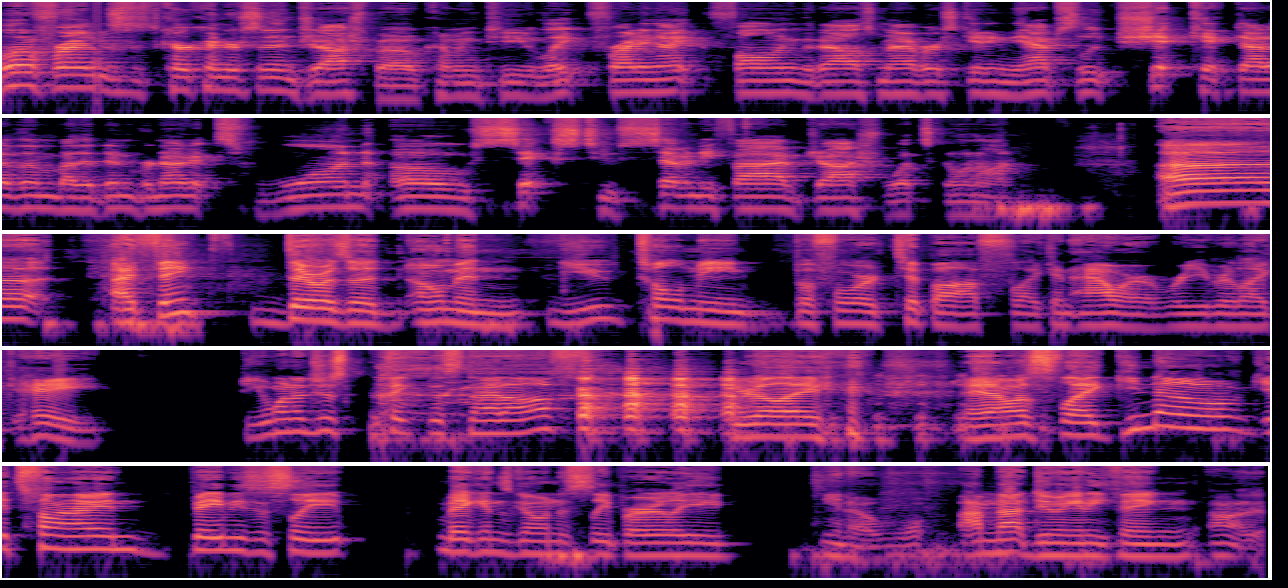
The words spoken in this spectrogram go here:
Hello, friends. It's Kirk Henderson and Josh Bowe coming to you late Friday night following the Dallas Mavericks getting the absolute shit kicked out of them by the Denver Nuggets 106 to 75. Josh, what's going on? Uh, I think there was an omen. You told me before tip off, like an hour, where you were like, "Hey, do you want to just take this night off?" you were like, and I was like, "You know, it's fine. Baby's asleep. Megan's going to sleep early you know, I'm not doing anything. Uh,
